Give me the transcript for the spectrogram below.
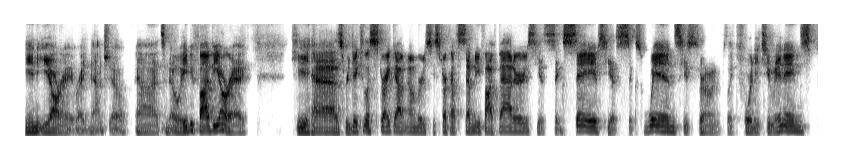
in ERA right now, Joe. Uh, it's an 085 ERA. He has ridiculous strikeout numbers. He struck out 75 batters. He has six saves. He has six wins. He's thrown like 42 innings,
